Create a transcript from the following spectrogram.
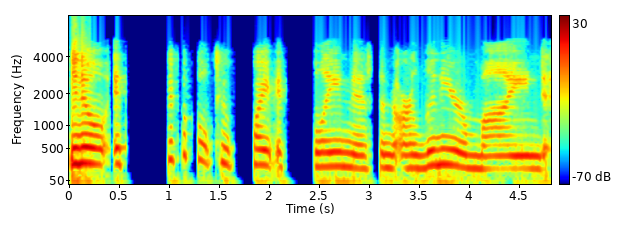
You know, it's difficult to quite explain this, and our linear mind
